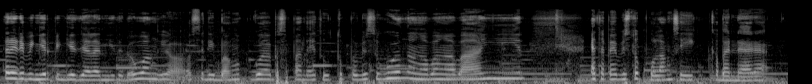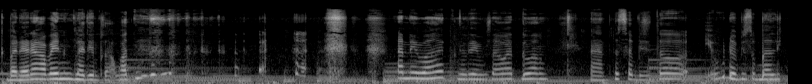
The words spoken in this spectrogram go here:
ada di pinggir-pinggir jalan gitu doang. Ya sedih banget gue habis pantai tutup. Habis itu gue nggak ngapa-ngapain. Eh tapi habis itu pulang sih ke bandara. Ke bandara ngapain? Ngeliatin pesawat. Aneh banget ngeliatin pesawat doang nah terus habis itu ya udah bisa balik.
